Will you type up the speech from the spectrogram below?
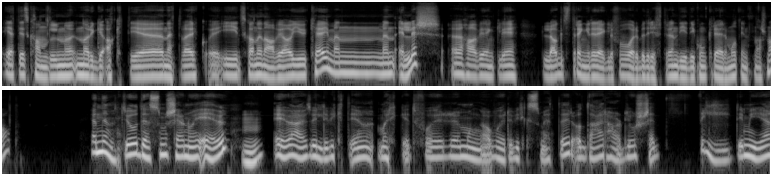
etisk handel Norge-aktige nettverk i Skandinavia og UK, men, men ellers uh, har vi egentlig lagd strengere regler for våre bedrifter enn de de konkurrerer mot internasjonalt? Jeg nevnte jo det som skjer nå i EU. Mm. EU er jo et veldig viktig marked for mange av våre virksomheter, og der har det jo skjedd veldig mye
